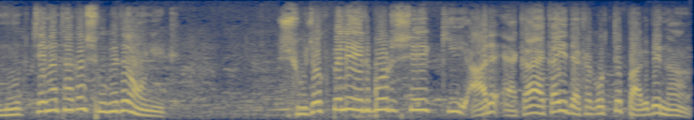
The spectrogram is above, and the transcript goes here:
মুখ চেনা থাকার সুবিধা অনেক। সুযোগ পেলে এরপর সে কি আর একা একাই দেখা করতে পারবে না?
